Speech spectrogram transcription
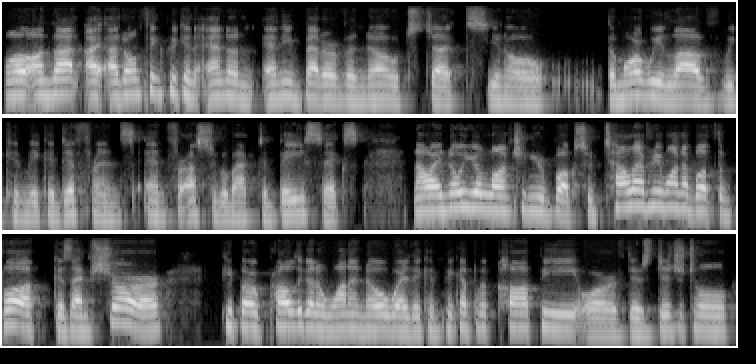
Well, on that, I, I don't think we can end on any better of a note that, you know, the more we love, we can make a difference. And for us to go back to basics. Now, I know you're launching your book. So tell everyone about the book because I'm sure people are probably going to want to know where they can pick up a copy or if there's digital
